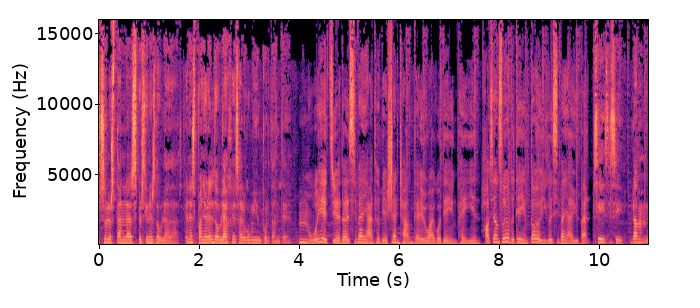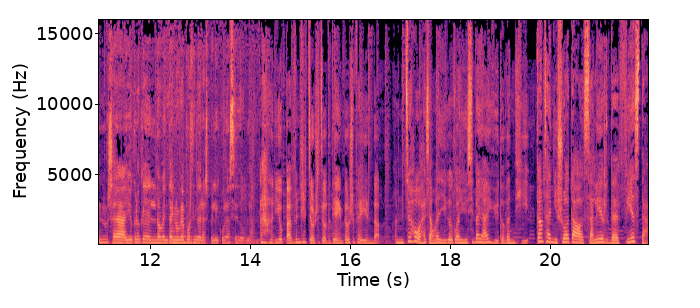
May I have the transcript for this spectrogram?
solo están las versiones dobladas. En español el doblaje es algo muy importante. 嗯，我也觉得西班牙特别擅长给外国电影配音，好像所有的电影都有一个西班牙语版，Sí, sí, sí. La- o sea, yo creo que el 99% de las películas se doblan. 有百分之九十九的电影都是配音的。嗯，最后我还想问一个关于西班牙语的问题。刚才你说到 salir de fiesta，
